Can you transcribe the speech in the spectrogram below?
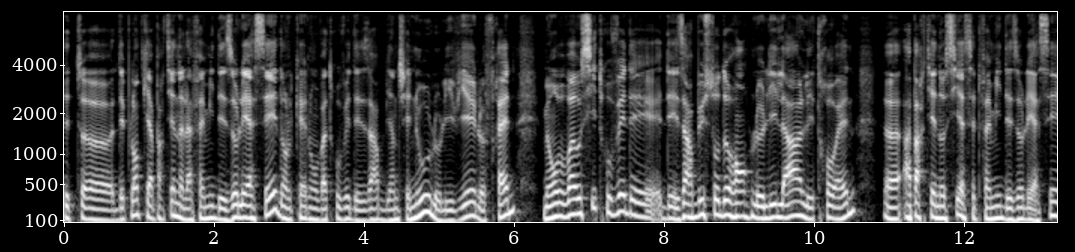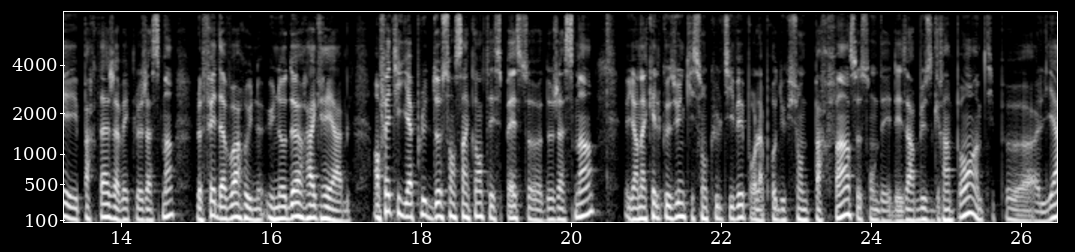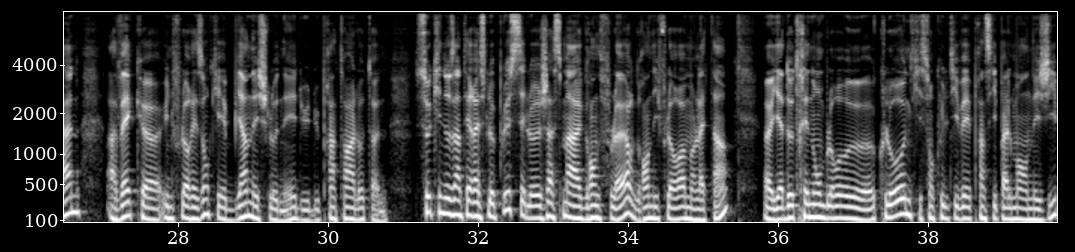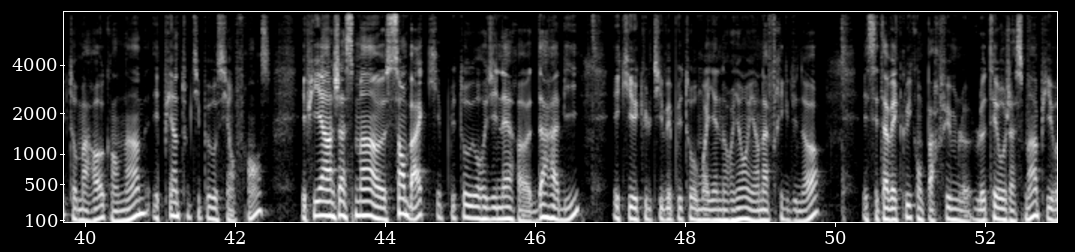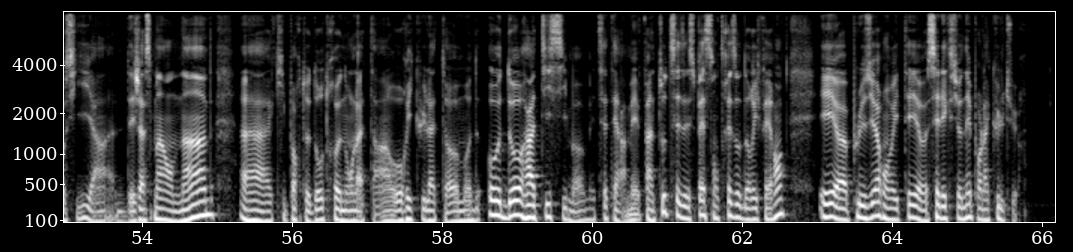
C'est euh, des plantes qui appartiennent à la famille des oléacées, dans lequel on va trouver des arbres bien de chez nous, l'olivier, le frêne, mais on va aussi trouver des, des arbustes odorants, le lilas, les troènes, euh, appartiennent aussi à cette famille des oléacées et partagent avec le jasmin le fait d'avoir une, une, odeur agréable. En fait, il y a plus de 250 espèces euh, de jasmin. Il y en a quelques-unes qui sont cultivées pour la production de parfums. Ce sont des, des arbustes grimpants, un petit peu euh, lianes, avec euh, une floraison qui est bien échelonnée du, du printemps à l'automne. Ce qui nous intéresse le plus, c'est le jasmin à grandes fleurs, grandiflorum en latin. Euh, il y a de très nombreux euh, clones qui sont cultivés principalement en Égypte, au Maroc, en Inde, et puis un tout petit peu aussi en France. Et puis il y a un jasmin euh, sans bac, qui est plutôt originaire d'Arabie et qui est cultivé plutôt au Moyen-Orient et en Afrique du Nord. Et c'est avec lui qu'on parfume le, le, thé au jasmin. Puis aussi, il y a des jasmins en Inde qui portent d'autres noms latins, auriculatum, od odoratissimum, etc. Mais enfin, toutes ces espèces sont très odoriférantes et plusieurs ont été sélectionnées pour la culture.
